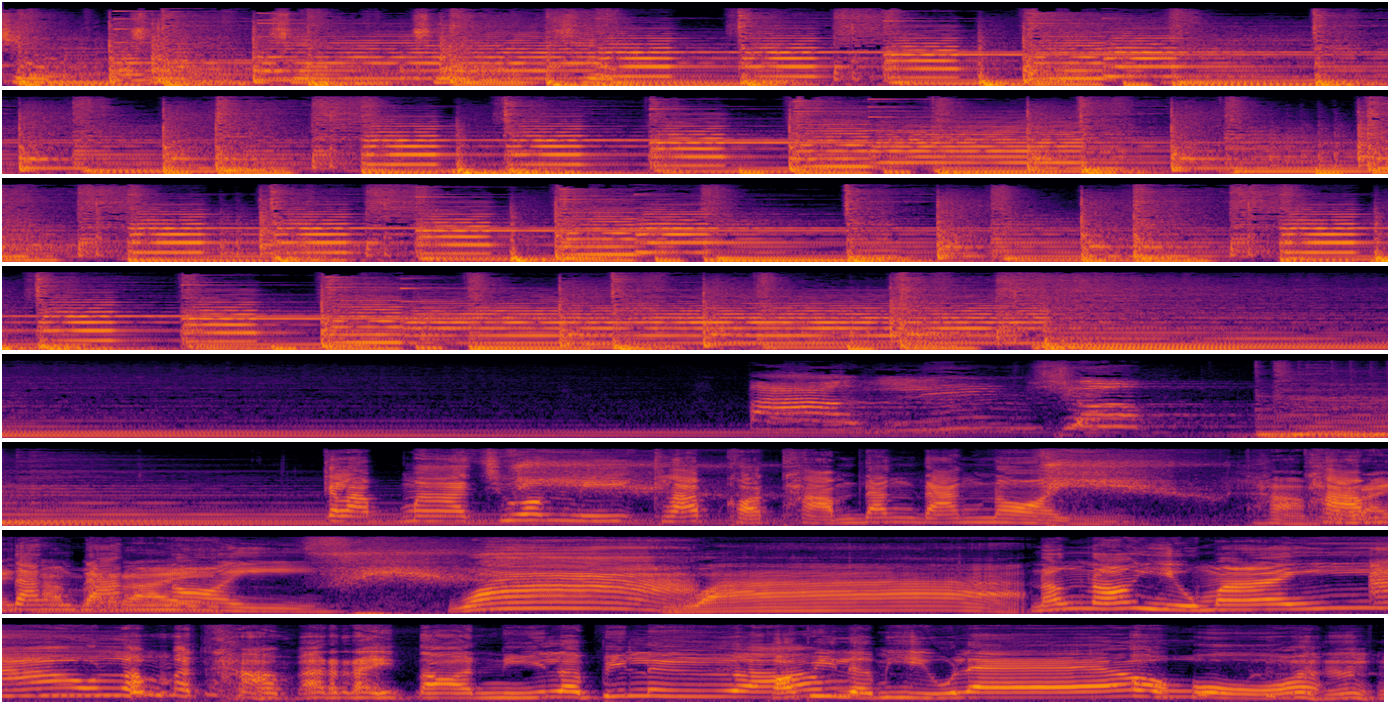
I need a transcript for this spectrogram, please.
ยิงฉุบฉุบฉุบฉุบฉุบเป่ายิงชุบกลับมาช่วงนี้ครับขอถามดัง ๆ หน่อย ถามถามอะไรดัถางะไรๆหน่อย ว่าว่า น้องๆหิวไหมเอาแล้วมาถามอะไรตอนนี้ล่ะพี่เหลือมเพราะพี่เหลิมหิวแล้วโอ้โห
